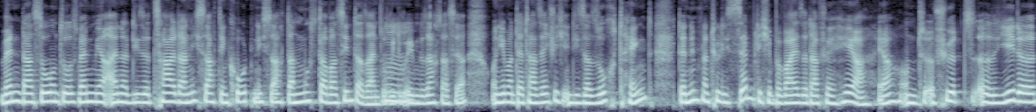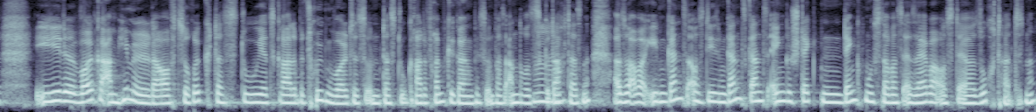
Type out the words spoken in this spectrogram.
wenn das so und so ist, wenn mir einer diese Zahl da nicht sagt, den Code nicht sagt, dann muss da was hinter sein, so wie du mhm. eben gesagt hast. Ja, und jemand, der tatsächlich in dieser Sucht hängt, der nimmt natürlich sämtliche Beweise dafür her, ja, und äh, führt äh, jede, jede Wolke am Himmel darauf zurück, dass du jetzt gerade betrügen wolltest und dass du gerade fremdgegangen bist und was anderes mhm. gedacht hast. Ne? Also aber eben ganz aus diesem ganz, ganz eng gesteckten Denkmuster, was er selber aus der Sucht hat. Ne?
